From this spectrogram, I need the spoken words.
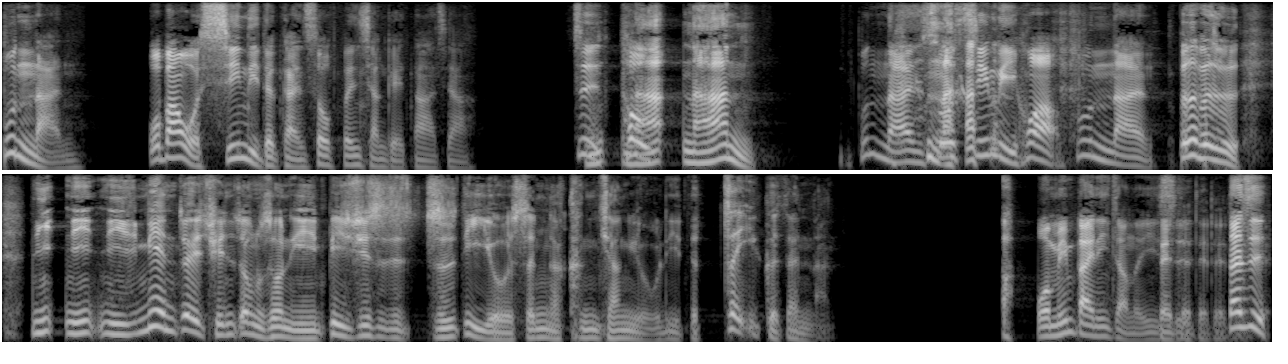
不难。我把我心里的感受分享给大家，是透难难，不难，说心里话 不难。不是不是不是，你你你面对群众的时候，你必须是掷地有声啊，铿锵有力的，这一个在难。啊，我明白你讲的意思。对对对对对但是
